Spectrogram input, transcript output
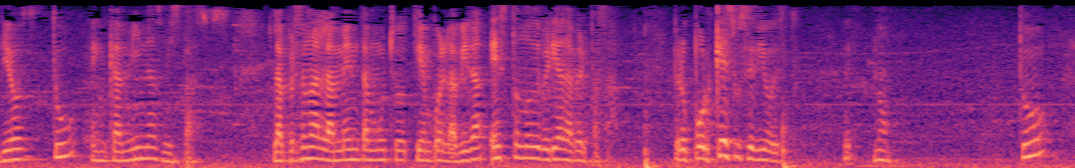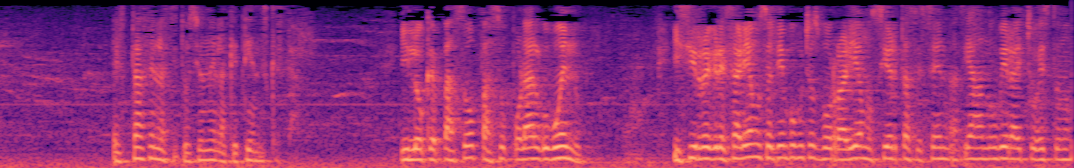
Dios, tú encaminas mis pasos. La persona lamenta mucho tiempo en la vida, esto no debería de haber pasado. Pero ¿por qué sucedió esto? No. Tú estás en la situación en la que tienes que estar. Y lo que pasó, pasó por algo bueno. Y si regresaríamos el tiempo, muchos borraríamos ciertas escenas. Ya no hubiera hecho esto, no.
